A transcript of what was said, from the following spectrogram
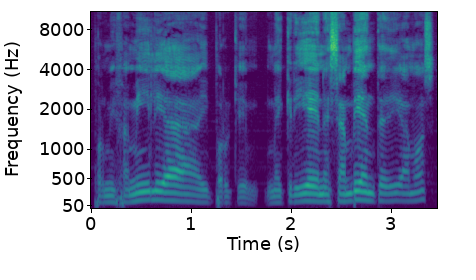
por mi familia y porque me crié en ese ambiente, digamos.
